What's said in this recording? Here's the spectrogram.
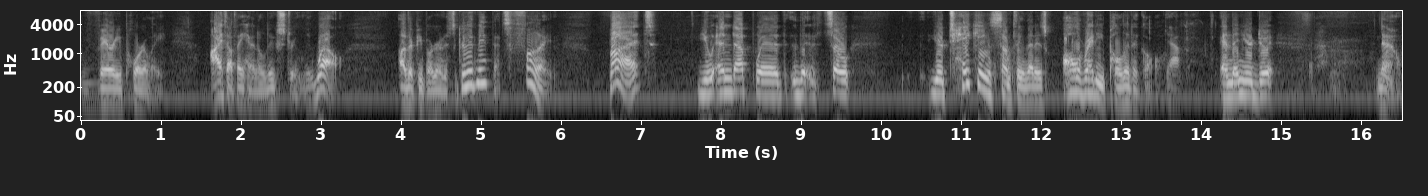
very poorly. I thought they handled it extremely well. Other people are going to disagree with me, that's fine. But you end up with, the, so you're taking something that is already political. Yeah. And then you're doing. Now,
